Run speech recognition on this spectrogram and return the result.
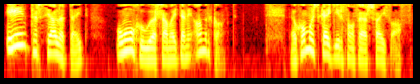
en terselfdertyd ongehoorsaamheid aan die ander kant. Nou kom ons kyk hier van vers 5 af.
